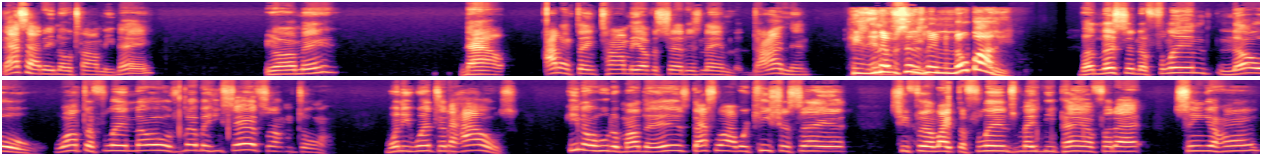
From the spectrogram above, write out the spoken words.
That's how they know Tommy name. You know what I mean? Now, I don't think Tommy ever said his name to Diamond. he, he never said his name to nobody. But listen, the Flynn, no, Walter Flynn knows. Remember, he said something to him when he went to the house. He know who the mother is. That's why what Keisha saying, she feel like the Flynns may be paying for that senior home.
